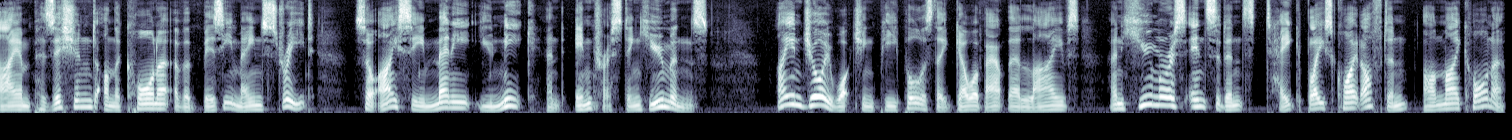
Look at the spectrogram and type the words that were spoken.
I am positioned on the corner of a busy main street, so I see many unique and interesting humans. I enjoy watching people as they go about their lives, and humorous incidents take place quite often on my corner.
